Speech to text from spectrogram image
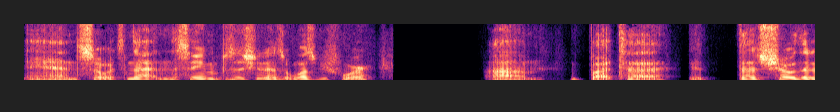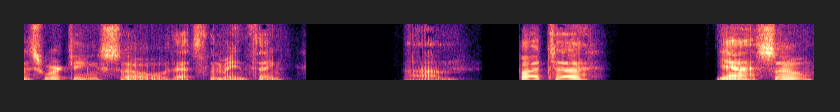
and so it's not in the same position as it was before. Um, but uh, it does show that it's working, so that's the main thing. Um, but uh, yeah, so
